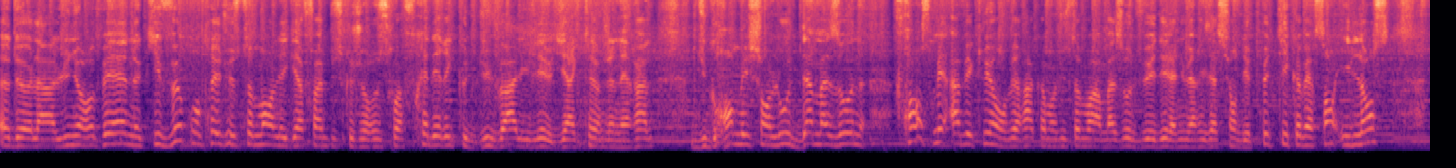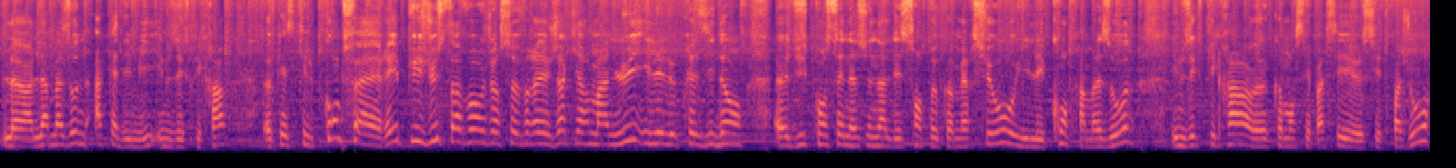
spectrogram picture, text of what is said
euh, de l'Union européenne qui veut contrer justement les GAFAM puisque je reçois Frédéric Duval. Il est le directeur général du grand méchant loup d'Amazon France. Mais avec lui, on verra comment justement Amazon veut aider la numérisation des petits commerçants. Il lance l'Amazon Academy. Il nous expliquera euh, qu'est-ce qu'il compte faire. Et puis juste avant, je recevrai Jacques Herman. Lui, il est le président euh, du Conseil national des centres commerciaux. Il est contre Amazon. Il nous expliquera euh, comment s'est passé ces trois jours.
